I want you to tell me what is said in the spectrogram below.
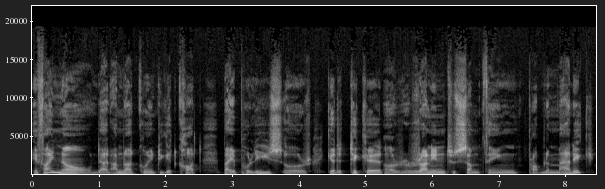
If I know that I'm not going to get caught by police or get a ticket or run into something problematic,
